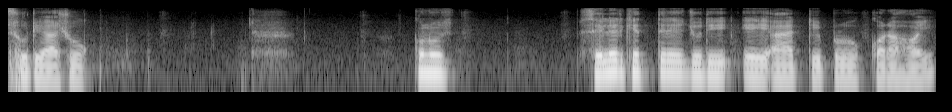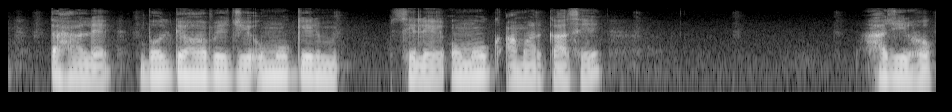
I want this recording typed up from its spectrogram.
ছুটে আসুক। কোনো ছেলের ক্ষেত্রে যদি এই আয়াতটি প্রয়োগ করা হয়, তাহলে বলতে হবে যে অমুকের ছেলে অমুক আমার কাছে হাজির হোক।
